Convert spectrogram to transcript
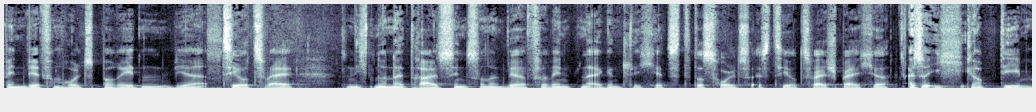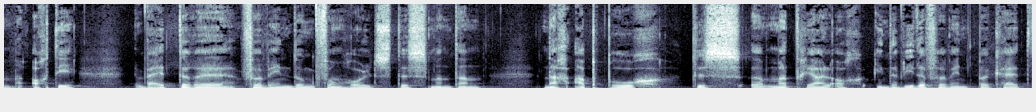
wenn wir vom Holzbau reden, wir CO2 nicht nur neutral sind, sondern wir verwenden eigentlich jetzt das Holz als CO2-Speicher. Also ich glaube, die, auch die weitere Verwendung vom Holz, das man dann nach Abbruch das äh, Material auch in der Wiederverwendbarkeit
